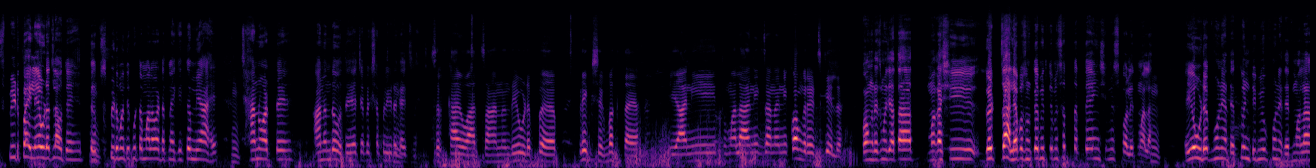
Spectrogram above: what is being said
स्पीड पहिल्या एवढंच लावतोय तर. स्पीडमध्ये कुठं मला वाटत नाही की कमी आहे. छान वाटतंय आनंद होतोय याच्यापेक्षा पलीकडे. काहीच नाही सर काय हो आजचा आनंद एवढं प्रेक्षक बघताय हे आणि तुम्हाला अनेक जणांनी काँग्रेस केलं काँग्रेस म्हणजे आता मगाशी गट झाल्यापासून कमीत कमी सत्तर ते ऐंशी मिस कॉल आहेत मला. एवढे फोन येतात कंटिन्यू फोन येतात मला.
